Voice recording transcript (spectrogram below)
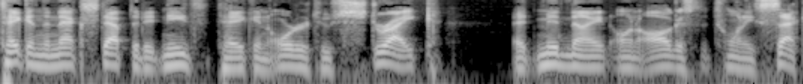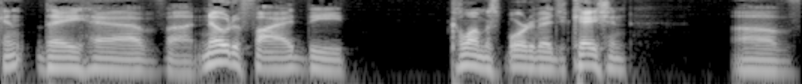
taken the next step that it needs to take in order to strike at midnight on August the 22nd. They have uh, notified the Columbus Board of Education of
